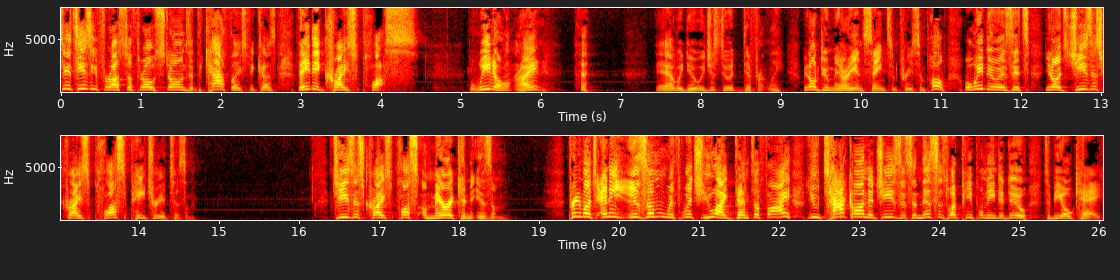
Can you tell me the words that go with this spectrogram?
See, it's easy for us to throw stones at the Catholics because they did Christ plus. But we don't, right? yeah, we do. We just do it differently. We don't do Mary and saints and priests and pope. What we do is it's, you know, it's Jesus Christ plus patriotism. Jesus Christ plus Americanism. Pretty much any ism with which you identify, you tack on to Jesus, and this is what people need to do to be okay.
